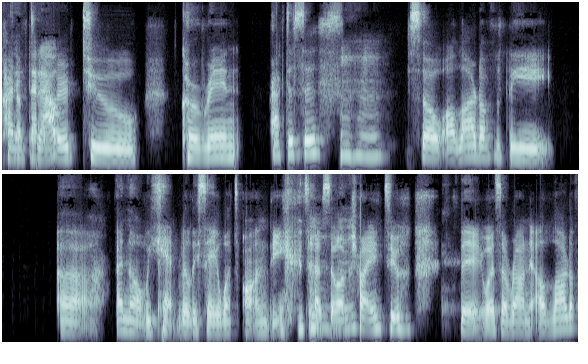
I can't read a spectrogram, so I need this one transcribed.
kind of that out? tailor to current practices. mhm. So a lot of the uh I know we can't really say what's on the test, so I'm Mhm. trying to say what's around it. A lot of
